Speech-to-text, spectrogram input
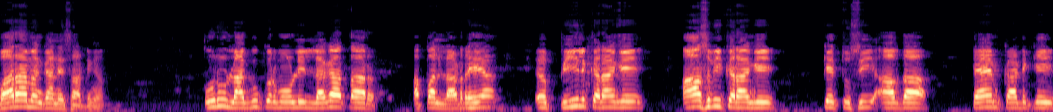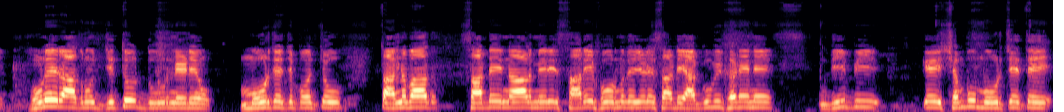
12 ਮੰਗਾਂ ਨੇ ਸਾਡੀਆਂ, ਉਹਨੂੰ ਲਾਗੂ ਕਰਵਾਉਣ ਲਈ ਲਗਾਤਾਰ ਆਪਾਂ ਲੜ ਰਹੇ ਆ ਅਪੀਲ ਕਰਾਂਗੇ, ਆਸ ਵੀ ਕਰਾਂਗੇ ਕਿ ਤੁਸੀਂ ਆਪਦਾ ਟਾਈਮ ਕੱਢ ਕੇ ਹੁਣੇ ਰਾਤ ਨੂੰ ਜਿੱਥੋਂ ਦੂਰ ਨੇੜਿਓਂ ਮੋਰਚੇ 'ਚ ਪਹੁੰਚੋ। ਧੰਨਵਾਦ। ਸਾਡੇ ਨਾਲ ਮੇਰੇ ਸਾਰੇ ਫੋਰਮ ਦੇ ਜਿਹੜੇ ਸਾਡੇ ਆਗੂ ਵੀ ਖੜੇ ਨੇ। ਦੀਪ ਕਿ ਸ਼ੰਭੂ ਮੋਰਚੇ ਤੇ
